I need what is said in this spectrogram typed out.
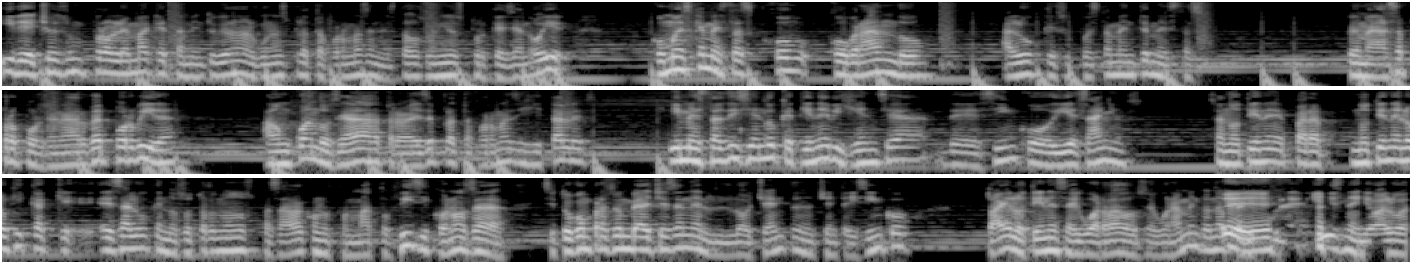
Y de hecho es un problema que también tuvieron algunas plataformas en Estados Unidos porque decían, oye, ¿cómo es que me estás co cobrando algo que supuestamente me estás me vas a proporcionar de por vida, aun cuando sea a través de plataformas digitales? Y me estás diciendo que tiene vigencia de 5 o 10 años. O sea, no tiene, para, no tiene lógica que es algo que nosotros no nos pasaba con los formatos físicos, ¿no? O sea, si tú compras un VHS en el 80, en el 85, todavía lo tienes ahí guardado, seguramente una Sí. película de Disney o algo,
